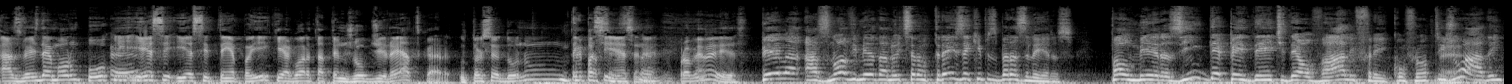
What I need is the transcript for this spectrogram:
às vezes demora um pouco. É. E, esse, e esse tempo aí, que agora tá tendo jogo direto, cara, o torcedor não, não tem, tem, paciência, paciência né? É. O problema é esse. Pela, às nove e meia da noite serão três equipes brasileiras. Palmeiras Independente Del Vale, Frei. Confronto é. enjoado, hein?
